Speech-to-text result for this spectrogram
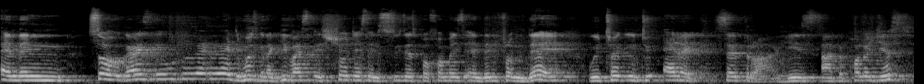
And then, so guys, eh, Edmore is going to give us a shortest and sweetest performance. And then from there, we're talking to Eirik Seathre. He's anthropologist.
